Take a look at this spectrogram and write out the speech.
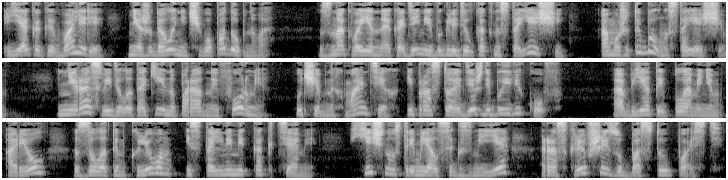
я, как и Валери, не ожидала ничего подобного. Знак военной академии выглядел как настоящий, а может и был настоящим. Не раз видела такие на парадной форме, учебных мантиях и простой одежде боевиков. Объятый пламенем орел с золотым клювом и стальными когтями хищно устремлялся к змее, раскрывшей зубастую пасть.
